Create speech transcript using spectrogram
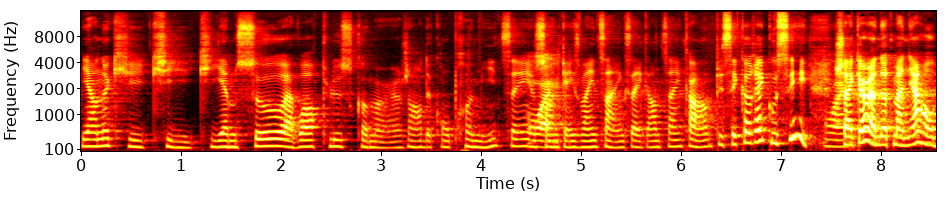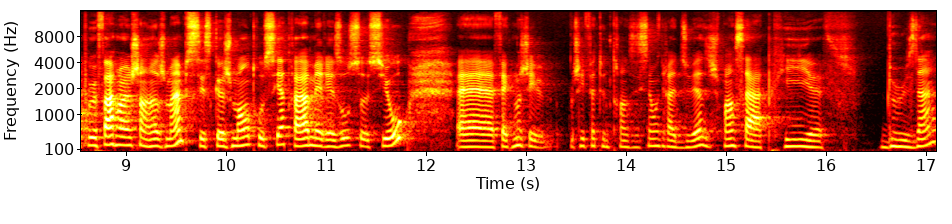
Il y en a qui, qui, qui aiment ça, avoir plus comme un genre de compromis, tu sais, Ouais. 75-25, 50-50. Puis c'est correct aussi. Ouais. Chacun, à notre manière, on peut faire un changement. Puis c'est ce que je montre aussi à travers mes réseaux sociaux. Euh, fait que moi, j'ai j'ai fait une transition graduelle. Je pense que ça a pris euh, deux ans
